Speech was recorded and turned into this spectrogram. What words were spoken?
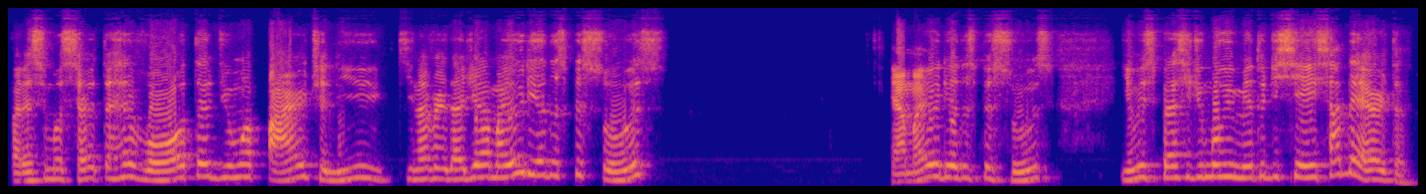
parece uma certa revolta de uma parte ali que na verdade é a maioria das pessoas. É a maioria das pessoas e uma espécie de movimento de ciência aberta.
